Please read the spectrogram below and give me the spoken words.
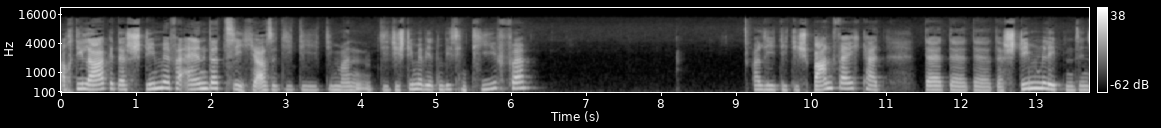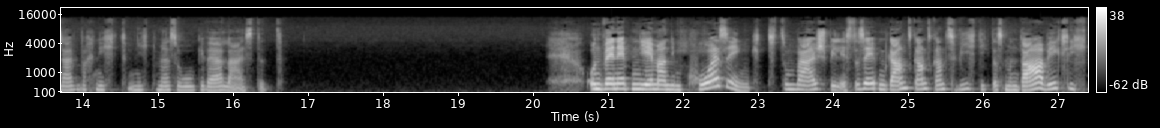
Auch die Lage der Stimme verändert sich. Also die, die, die, man, die, die Stimme wird ein bisschen tiefer. Also die, die, die Spannfähigkeit der, der, der, der Stimmlippen sind einfach nicht, nicht mehr so gewährleistet. Und wenn eben jemand im Chor singt, zum Beispiel, ist das eben ganz, ganz, ganz wichtig, dass man da wirklich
